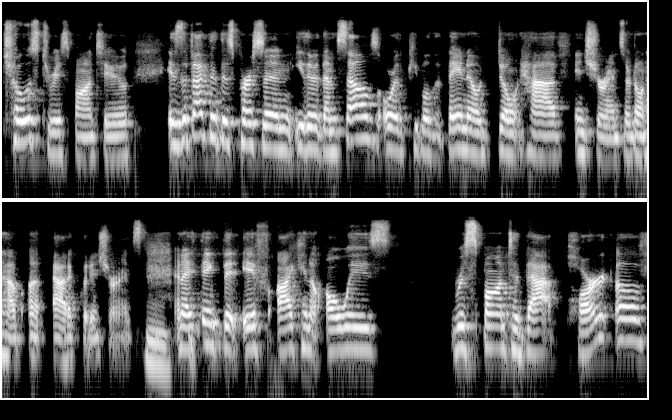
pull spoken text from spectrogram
chose to respond to is the fact that this person either themselves or the people that they know don't have insurance or don't have uh, adequate insurance mm. and i think that if i can always respond to that part of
